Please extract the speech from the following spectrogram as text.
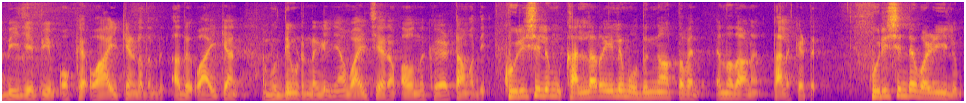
ബി ജെ പിയും ഒക്കെ വായിക്കേണ്ടതുണ്ട്. അത് വായിക്കാൻ ബുദ്ധിമുട്ടുണ്ടെങ്കിൽ ഞാൻ വായിച്ചു തരാം. അതൊന്ന് കേട്ടാൽ മതി. കുരിശിലും കല്ലറയിലും ഒതുങ്ങാത്തവൻ എന്നതാണ് തലക്കെട്ട്. കുരിശിന്റെ വഴിയിലും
